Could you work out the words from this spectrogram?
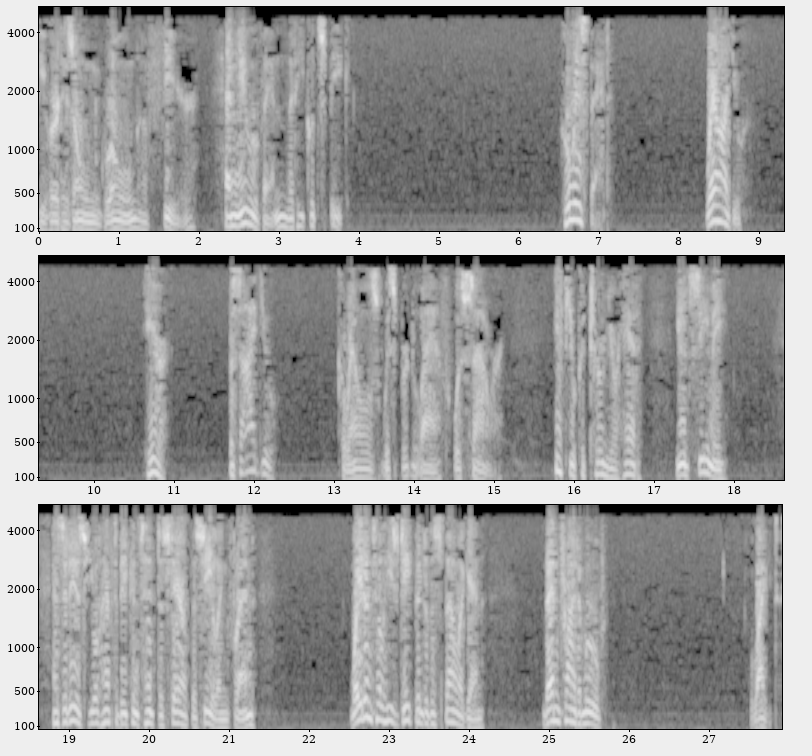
He heard his own groan of fear, and knew then that he could speak. Who is that? Where are you? Here, beside you. Corell's whispered laugh was sour. If you could turn your head, you'd see me. As it is, you'll have to be content to stare at the ceiling, friend. Wait until he's deep into the spell again, then try to move. Light,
